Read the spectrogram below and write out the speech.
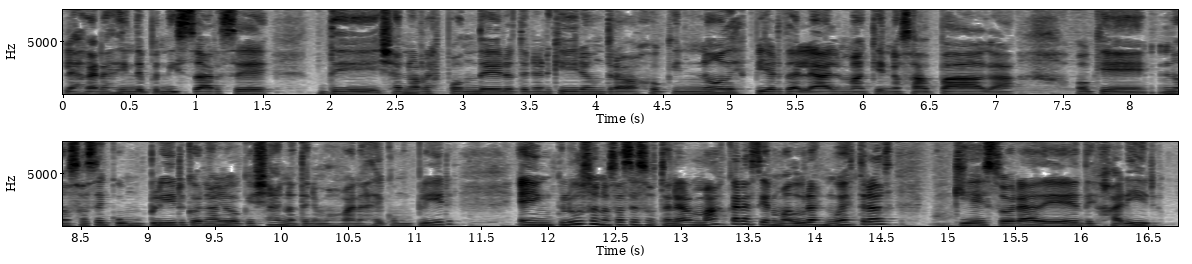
las ganas de independizarse, de ya no responder o tener que ir a un trabajo que no despierta el alma, que nos apaga o que nos hace cumplir con algo que ya no tenemos ganas de cumplir e incluso nos hace sostener máscaras y armaduras nuestras que es hora de dejar ir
